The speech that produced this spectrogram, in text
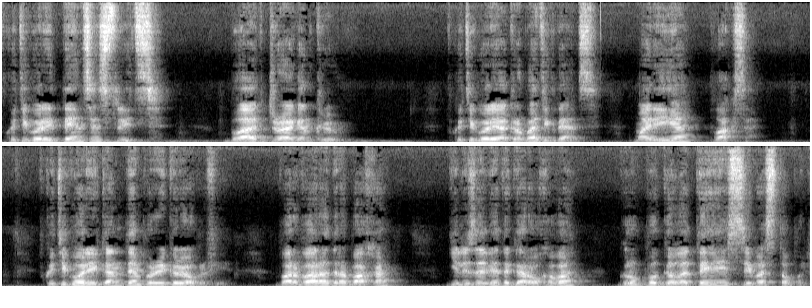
В категории Dancing Streets Black Dragon Crew. В категории Acrobatic Dance Мария Плакса. В категории Contemporary Choreography Варвара Драбаха, Елизавета Горохова, группа Галатея Севастополь.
